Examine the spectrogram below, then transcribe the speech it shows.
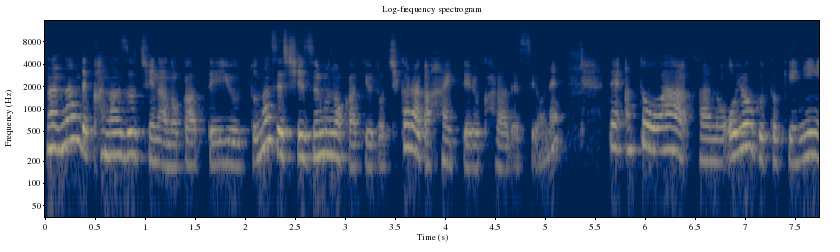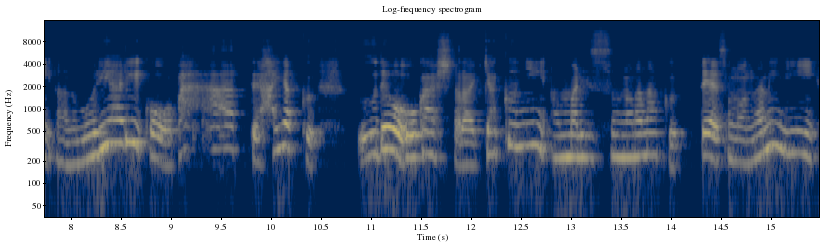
ななんで金槌なのかっていうとなぜ沈むのかっていうと力が入ってるからですよね。であとはあの泳ぐ時にあの無理やりこうバーって速く腕を動かしたら逆にあんまり進まなくってその波に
